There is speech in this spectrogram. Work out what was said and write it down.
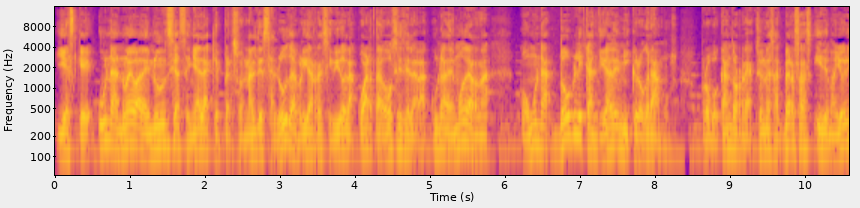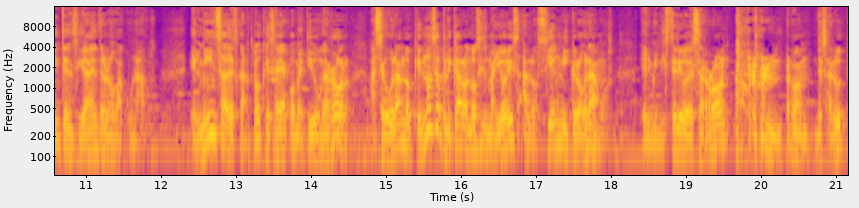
Y es que una nueva denuncia señala que personal de salud habría recibido la cuarta dosis de la vacuna de Moderna con una doble cantidad de microgramos, provocando reacciones adversas y de mayor intensidad entre los vacunados. El MINSA descartó que se haya cometido un error, asegurando que no se aplicaron dosis mayores a los 100 microgramos, el Ministerio de Cerrón, perdón, de Salud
